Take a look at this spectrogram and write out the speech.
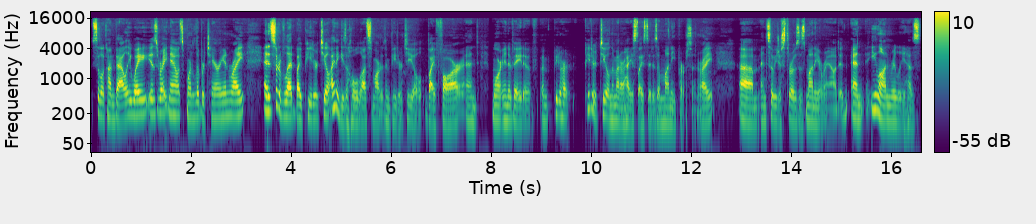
Silicon Valley way is right now. It's more libertarian right. And it's sort of led by Peter Thiel. I think he's a whole lot smarter than Peter Thiel by far and more innovative. And Peter, Peter Thiel, no matter how you slice it, is a money person, right? Um, and so he just throws his money around. And, and Elon really has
